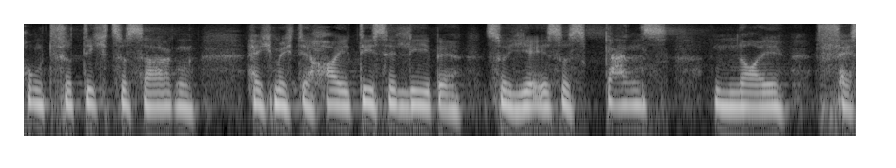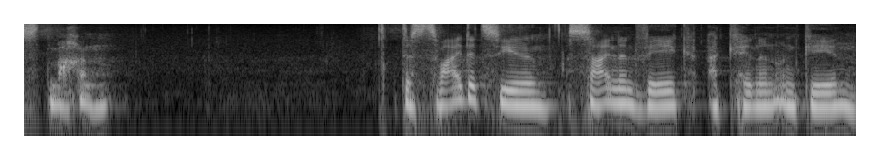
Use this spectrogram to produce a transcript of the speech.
Startpunkt für dich zu sagen, hey, ich möchte heute diese Liebe zu Jesus ganz neu festmachen. Das zweite Ziel, seinen Weg erkennen und gehen.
